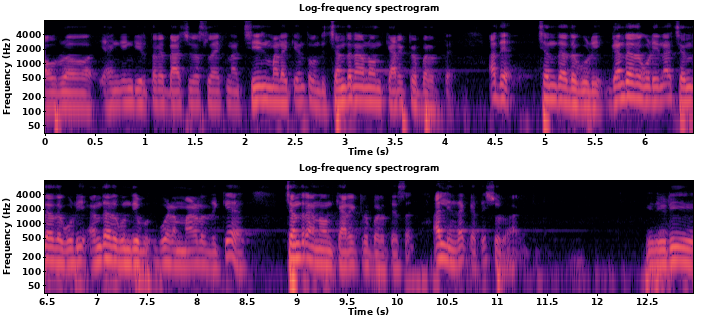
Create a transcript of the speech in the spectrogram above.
ಅವರು ಹೆಂಗೆ ಇರ್ತಾರೆ ಬ್ಯಾಚುಲರ್ಸ್ ಲೈಫ್ನ ಚೇಂಜ್ ಮಾಡೋಕ್ಕೆ ಅಂತ ಒಂದು ಚಂದನ ಅನ್ನೋ ಒಂದು ಕ್ಯಾರೆಕ್ಟರ್ ಬರುತ್ತೆ. ಅದೇ ಚಂದದ ಗುಡಿ, ಗಂಧದ ಗುಡಿನ ಚಂದದ ಗುಡಿ, ಅಂದದ ಗುಂಡಿ ಗುಣ ಮಾಡೋದಕ್ಕೆ ಚಂದ್ರ ಅನ್ನೋ ಒಂದು ಕ್ಯಾರೆಕ್ಟರ್ ಬರುತ್ತೆ ಸರ್ ಅಲ್ಲಿಂದ ಕತೆ ಶುರು ಆಗುತ್ತೆ ಇದು ಇಡೀ,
